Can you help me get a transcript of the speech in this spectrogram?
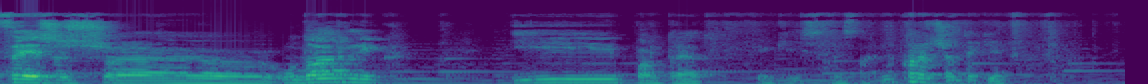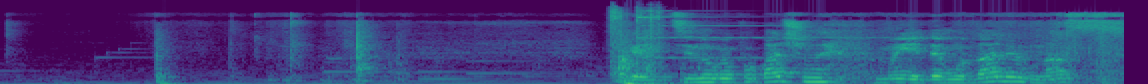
Цей же ж е, ударник. І портрет якийсь, не знаю. Ну, коротше, такі. Окей, ціну ви побачили. Ми йдемо далі. У нас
